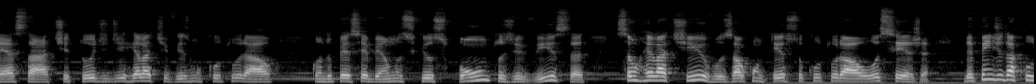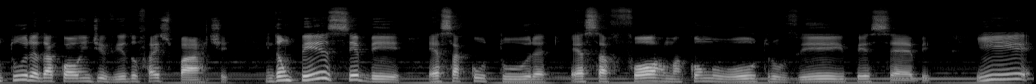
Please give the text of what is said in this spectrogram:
essa atitude de relativismo cultural, quando percebemos que os pontos de vista são relativos ao contexto cultural, ou seja, depende da cultura da qual o indivíduo faz parte. Então, perceber essa cultura, essa forma como o outro vê e percebe. E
